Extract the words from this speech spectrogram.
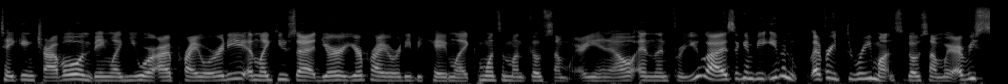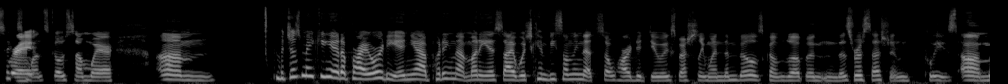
taking travel and being like you were a priority and like you said your your priority became like once a month go somewhere you know and then for you guys it can be even every three months go somewhere every six right. months go somewhere um but just making it a priority and yeah putting that money aside which can be something that's so hard to do especially when the bills comes up in this recession please um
